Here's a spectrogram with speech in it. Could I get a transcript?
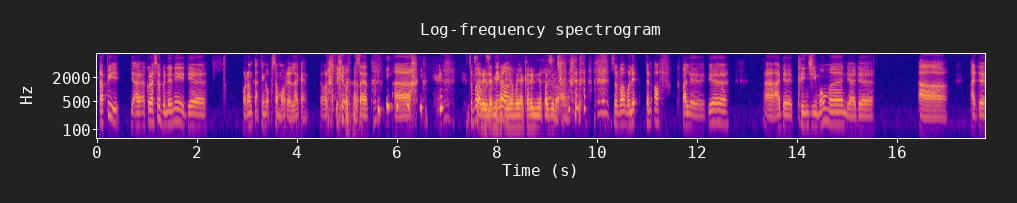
tapi ya, aku rasa benda ni dia orang tak tengok pasal moral lah kan orang tengok pasal uh, sebab Saya boleh tengok dengan Maya Karin dengan Fazura. Ah. sebab boleh turn off kepala dia uh, ada cringy moment dia ada uh, ada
